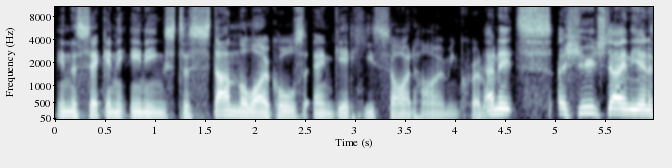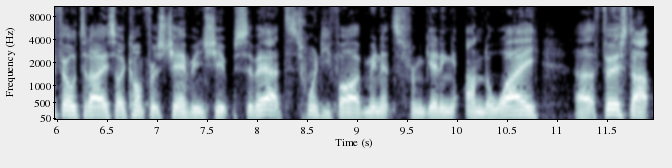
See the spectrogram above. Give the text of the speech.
in the second innings to stun the locals and get his side home. Incredible. And it's a huge day in the NFL today. So conference championships about 25 minutes from getting underway. Uh, first up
